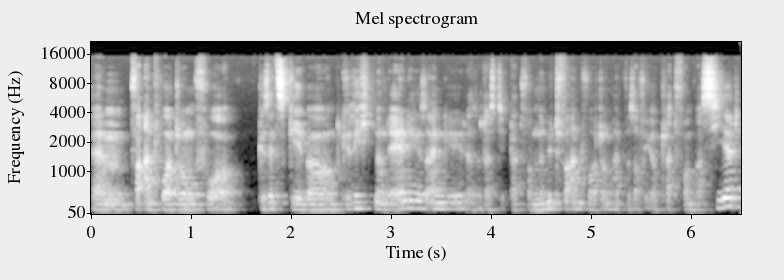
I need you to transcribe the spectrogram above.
ähm, Verantwortung vor Gesetzgeber und Gerichten und ähnliches angeht, also dass die Plattform eine Mitverantwortung hat, was auf ihrer Plattform passiert.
